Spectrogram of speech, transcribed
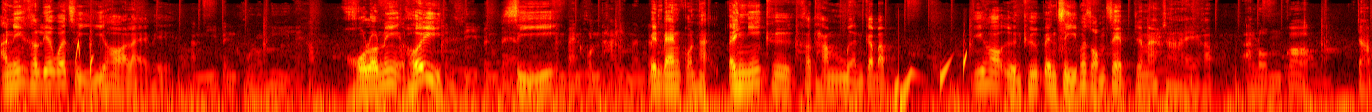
อันนี้เขาเรียกว่าสียี่ห้ออะไรพี่ อันนี้เป็นโคโลนี่เลยครับ โคโลนี่เฮ้ย เป็นสีเป็นแบรนด์สี เป็นแบรนด์คนไทยเหมือนกัเป็นแบรนด์คนไทยแต่อย่างนี้คือเขาทำเหมือนกับแบบ ยี่ห้ออื่นคือเป็นสีผสมเสร็จใช่ไหมใช่ครับ อารมณ์ก็จับ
